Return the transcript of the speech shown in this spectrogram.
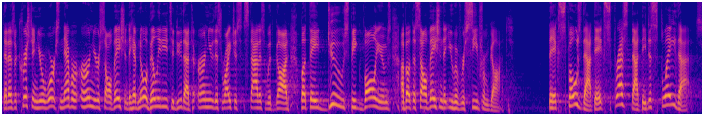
that as a Christian, your works never earn your salvation. They have no ability to do that, to earn you this righteous status with God, but they do speak volumes about the salvation that you have received from God. They expose that, they express that, they display that.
